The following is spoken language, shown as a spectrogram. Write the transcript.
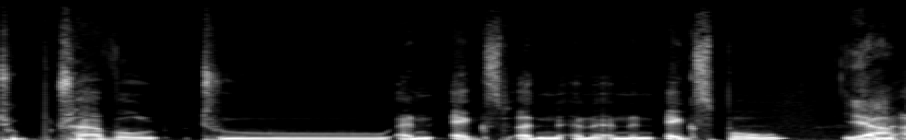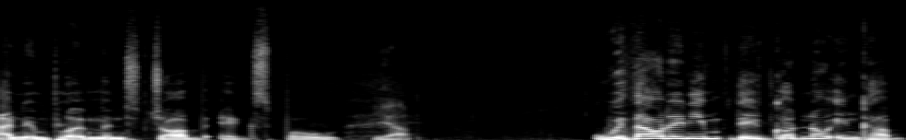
to travel to an ex an, an, an an expo, Yeah. an unemployment job expo, yeah. without any? They've got no income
